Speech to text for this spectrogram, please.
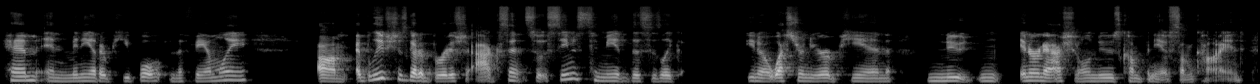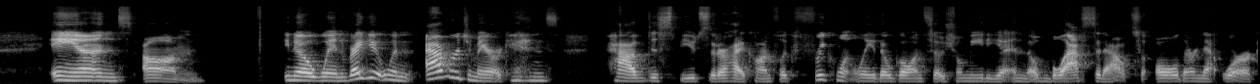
him and many other people in the family um, I believe she's got a British accent, so it seems to me that this is like, you know, Western European new international news company of some kind. And um, you know, when regular when average Americans have disputes that are high conflict, frequently they'll go on social media and they'll blast it out to all their network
